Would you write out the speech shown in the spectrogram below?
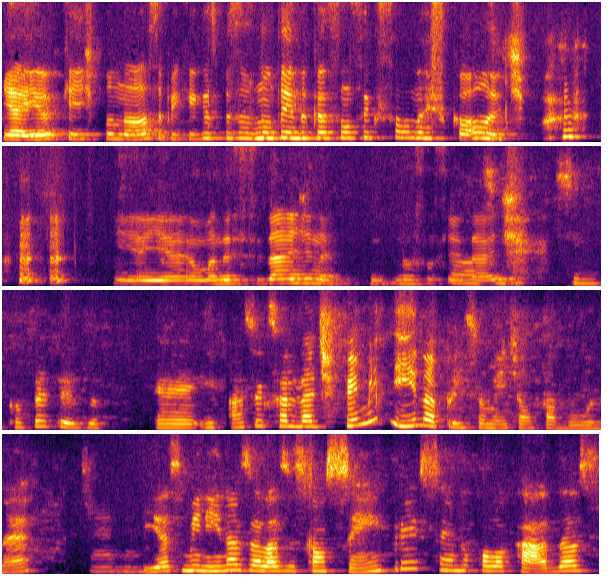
E aí eu fiquei tipo, nossa, por que, que as pessoas não têm educação sexual na escola? Tipo. e aí é uma necessidade, né, da sociedade. Sim, sim, com certeza. É, e a sexualidade feminina, principalmente, é um tabu, né? Uhum. E as meninas, elas estão sempre sendo colocadas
